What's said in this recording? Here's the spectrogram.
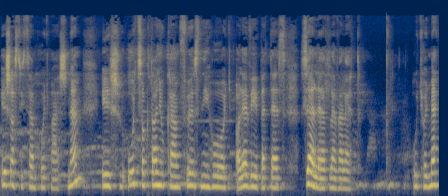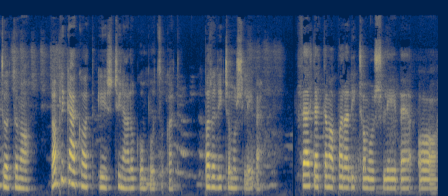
és azt hiszem, hogy más nem, és úgy szokta anyukám főzni, hogy a levébe tesz zellerlevelet. Úgyhogy megtöltöm a paprikákat, és csinálok gombócokat paradicsomos lébe. Feltettem a paradicsomos lébe a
